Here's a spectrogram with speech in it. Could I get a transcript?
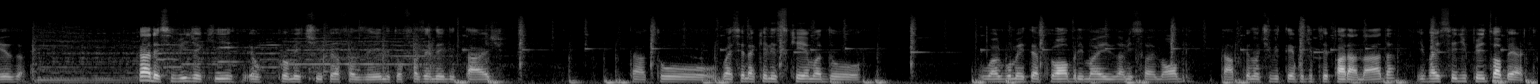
Beleza. Cara, esse vídeo aqui eu prometi que eu ia fazer ele, tô fazendo ele tarde. Tá, tô. Vai ser naquele esquema do. O argumento é pobre, mas a missão é nobre, tá? Porque eu não tive tempo de preparar nada. E vai ser de peito aberto.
